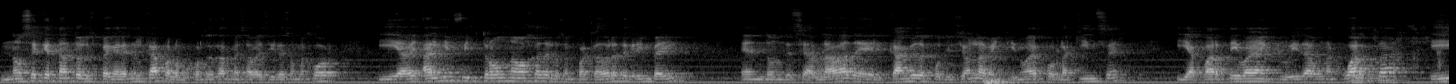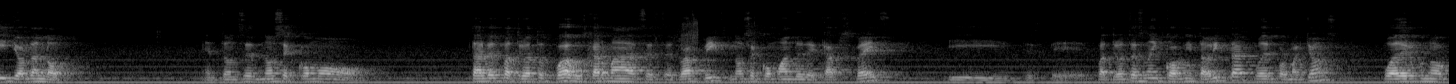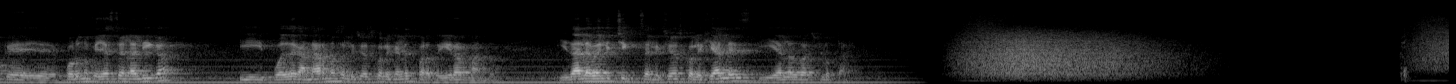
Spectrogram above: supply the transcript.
No sé qué tanto les pegaré en el campo, a lo mejor César me sabe decir eso mejor. Y alguien filtró una hoja de los empacadores de Green Bay en donde se hablaba del cambio de posición, la 29 por la 15, y aparte iba incluida una cuarta y Jordan Love. Entonces no sé cómo, tal vez Patriotas pueda buscar más este, draft picks, no sé cómo ande de cap space. Y este, Patriotas es una incógnita ahorita, puede ir por Mac Jones, puede ir uno que, por uno que ya esté en la liga y puede ganar más elecciones colegiales para seguir armando y dale a Belichick selecciones colegiales y él las va a explotar.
